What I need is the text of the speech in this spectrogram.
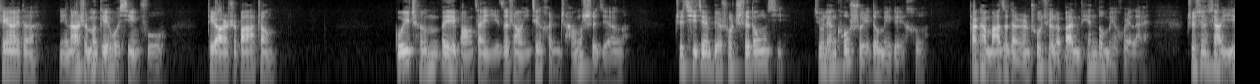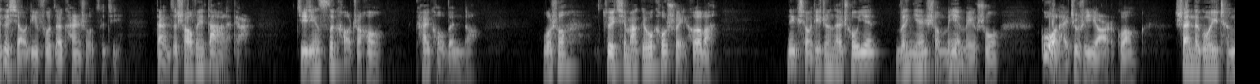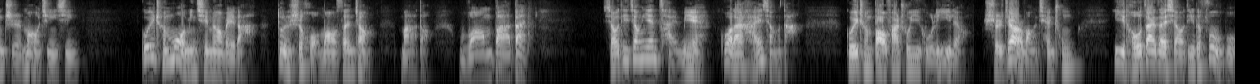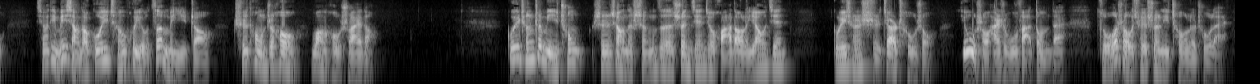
亲爱的，你拿什么给我幸福？第二十八章。归尘被绑在椅子上已经很长时间了，这期间别说吃东西，就连口水都没给喝。他看麻子等人出去了半天都没回来，只剩下一个小弟负责看守自己，胆子稍微大了点儿。几经思考之后，开口问道：“我说，最起码给我口水喝吧。”那个小弟正在抽烟，闻言什么也没说，过来就是一耳光。扇得郭一成直冒金星，郭一成莫名其妙被打，顿时火冒三丈，骂道：“王八蛋！”小弟将烟踩灭，过来还想打，郭一成爆发出一股力量，使劲儿往前冲，一头栽在小弟的腹部。小弟没想到郭一成会有这么一招，吃痛之后往后摔倒。郭一成这么一冲，身上的绳子瞬间就滑到了腰间，郭一成使劲抽手，右手还是无法动弹。左手却顺利抽了出来。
